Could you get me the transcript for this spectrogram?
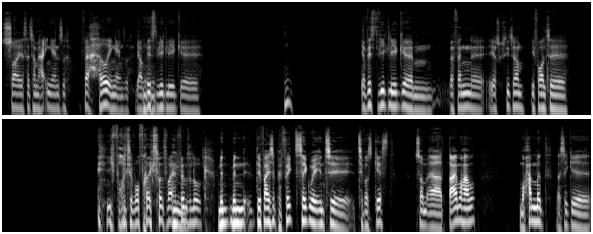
Så jeg sagde til ham, jeg har ingen anelse. For jeg havde ingen anelse. Jeg Mhm. vidste virkelig ikke... Øh... Mm. Jeg vidste virkelig ikke, øh, hvad fanden øh, jeg skulle sige til ham, i forhold til... I forhold til, hvor Frederikssundsvej Mm. 90 lå. Men, men det er faktisk et perfekt segue ind til, til vores gæst, som er dig, Mohammed. Mohammed, lad os ikke øh,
